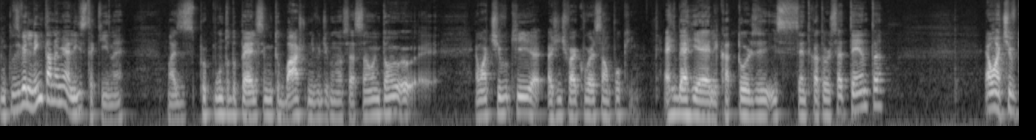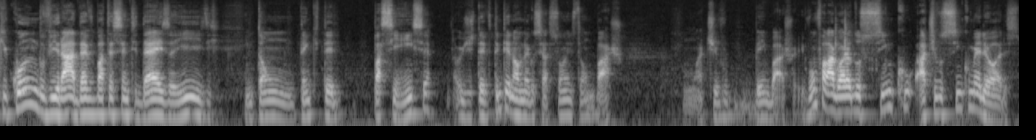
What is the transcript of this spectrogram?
Inclusive ele nem tá na minha lista aqui, né? Mas por conta do PL ser muito baixo nível de negociação, então eu, é, um ativo que a gente vai conversar um pouquinho. RBRL 14 e 114,70. É um ativo que quando virar deve bater 110 aí, então tem que ter paciência. Hoje teve 39 negociações, então baixo. Um ativo bem baixo aí. Vamos falar agora dos cinco ativos 5 melhores.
